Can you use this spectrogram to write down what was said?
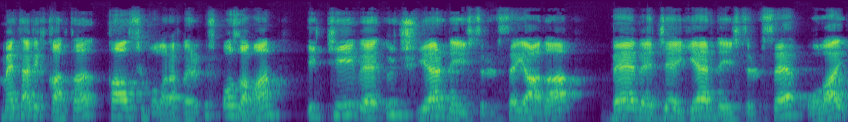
Metalik katı kalsiyum olarak verilmiş. O zaman 2 ve 3 yer değiştirirse ya da B ve C yer değiştirirse olay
